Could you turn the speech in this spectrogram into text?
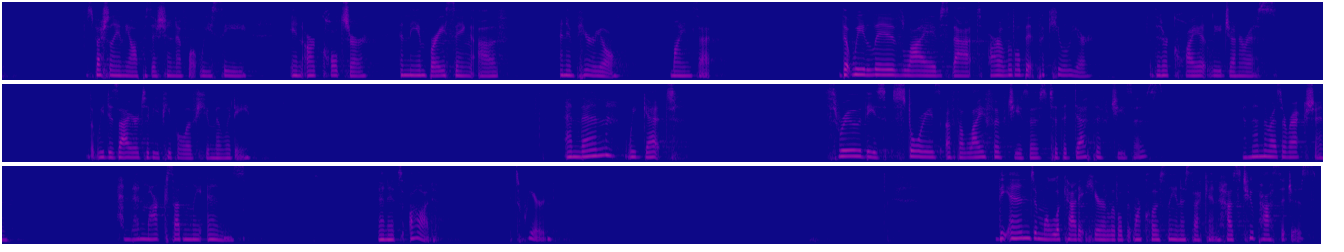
especially in the opposition of what we see in our culture and the embracing of an imperial mindset. That we live lives that are a little bit peculiar, that are quietly generous, that we desire to be people of humility. And then we get through these stories of the life of Jesus to the death of Jesus, and then the resurrection. And then Mark suddenly ends. And it's odd, it's weird. The end, and we'll look at it here a little bit more closely in a second, has two passages.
